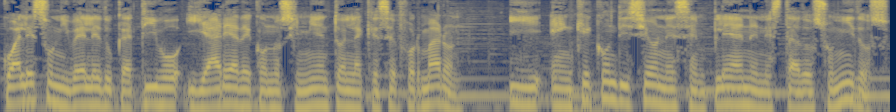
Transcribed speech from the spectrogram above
¿Cuál es su nivel educativo y área de conocimiento en la que se formaron? y en qué condiciones se emplean en Estados Unidos.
